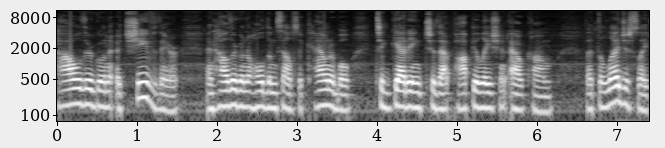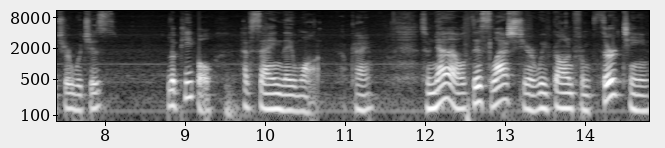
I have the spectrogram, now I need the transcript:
how they're going to achieve there and how they're going to hold themselves accountable to getting to that population outcome that the legislature, which is the people, have saying they want. Okay, so now this last year we've gone from 13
